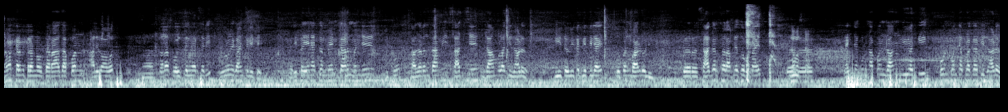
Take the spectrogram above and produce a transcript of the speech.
नमस्कार मित्रांनो तर आज आपण आलेलो आहोत अ, सनस होलसेल नर्सरी उरुळी गांचल इथे. तर इथं येण्याचं मेन कारण म्हणजे इथून साधारणतः आम्ही सातशे जांभळाची झाडं ही इथं विकत घेतलेली आहेत कोकण बारडोली. तर सागर सर आपल्यासोबत आहेत. नमस्कार. त्यांच्याकडून आपण जाणून घेऊया की कोणकोणत्या प्रकारची झाडं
